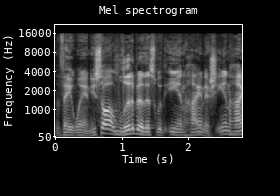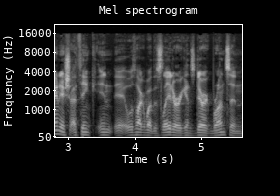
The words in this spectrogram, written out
they win. You saw a little bit of this with Ian Heinisch. Ian Heinisch, I think, in eh, we'll talk about this later against Derek Brunson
